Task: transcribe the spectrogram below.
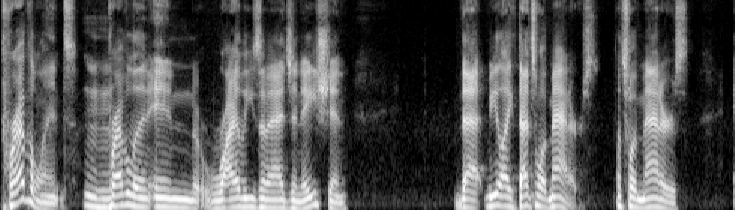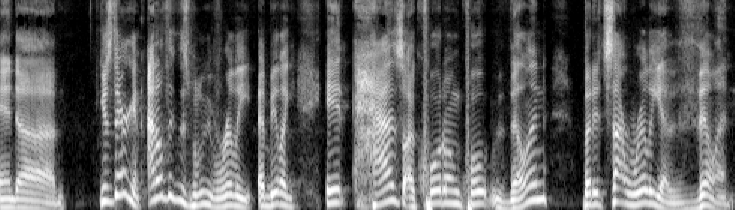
prevalent Mhm. prevalent in Riley's imagination that be like that's what matters that's what matters and uh because there again I don't think this movie really I'd be like it has a quote unquote villain but it's not really a villain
